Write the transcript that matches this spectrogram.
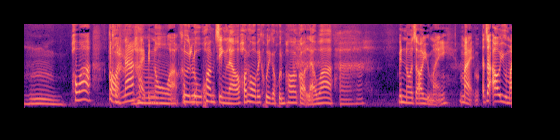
อืมเพราะว่า ก่อนหน้าขายเป็นโนอะ คือรู้ความจริงแล้วเขาโทรไปคุยกับคุณพ่อก่อนแล้วว่าอ่าฮะเป็นโนจะเอาอยู่ไหมหมายจะเอาอยู่ไหม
